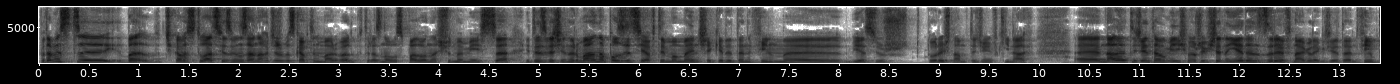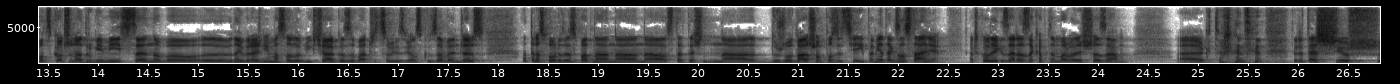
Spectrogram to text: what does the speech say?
Bo tam jest e, ciekawa sytuacja związana chociażby z Captain Marvel, która znowu spadła na siódme miejsce. I to jest, wiecie, normalna pozycja w tym momencie, kiedy ten film jest już któryś tam tydzień w kinach. E, no ale tydzień temu mieliśmy oczywiście ten jeden zryw nagle, gdzie ten film podskoczył na drugie miejsce, no bo e, najwyraźniej masa ludzi chciała go zobaczyć sobie w związku z Avengers, a teraz powrotem spadł na, na, na, na dużo dalszą pozycję i pewnie tak zostanie. Aczkolwiek zaraz za Captain Marvel jest Shazam, e, który, który też już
